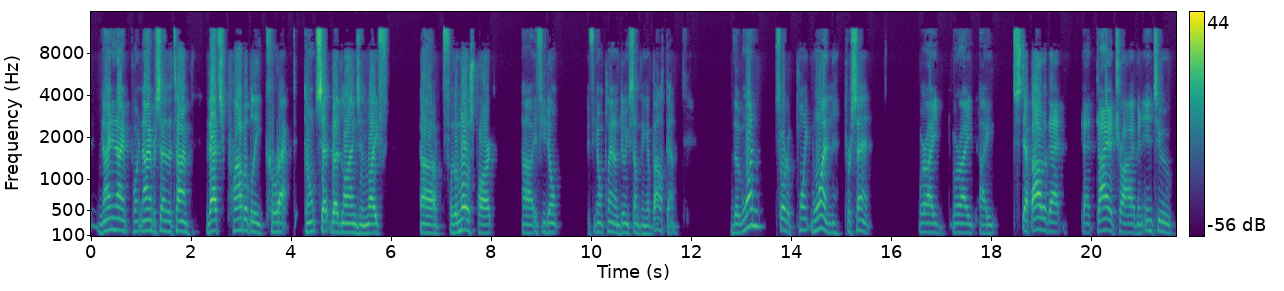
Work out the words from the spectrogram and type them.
99.9% of the time, that's probably correct. Don't set red lines in life uh, for the most part uh, if you don't if you don't plan on doing something about them. The one sort of 0.1% where I where I I step out of that that diatribe and into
